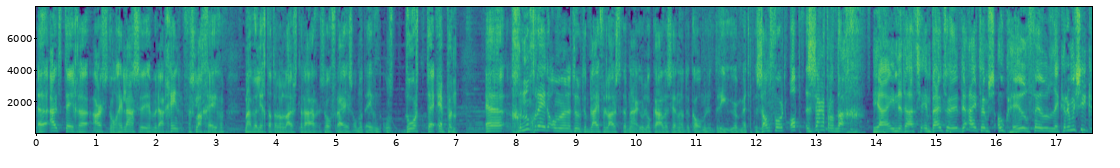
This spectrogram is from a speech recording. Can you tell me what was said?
Uh, uit tegen Arsenal. Helaas hebben we daar geen verslaggever. Maar wellicht dat er een luisteraar zo vrij is om het even ons door te appen. genoeg reden om natuurlijk te blijven luisteren naar uw lokale zender... de komende drie uur met Zandvoort op zaterdag. Ja, inderdaad. En buiten de items ook heel veel lekkere muziek.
